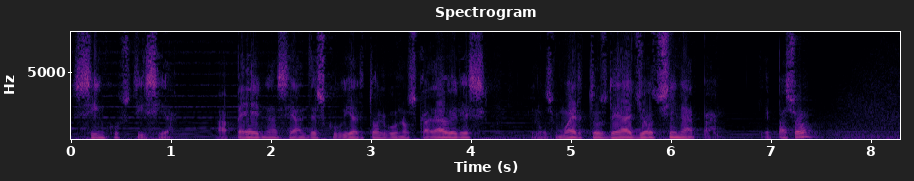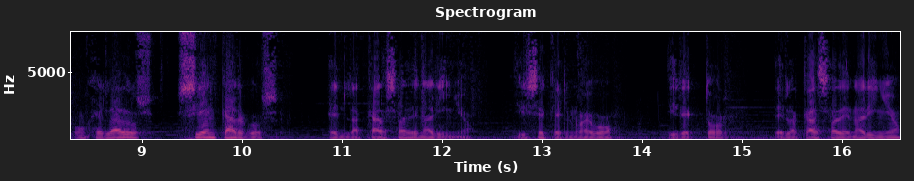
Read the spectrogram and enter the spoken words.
sin justicia. Apenas se han descubierto algunos cadáveres, los muertos de Ayotzinapa. ¿Qué pasó? Congelados 100 cargos en la Casa de Nariño. Dice que el nuevo director de la Casa de Nariño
